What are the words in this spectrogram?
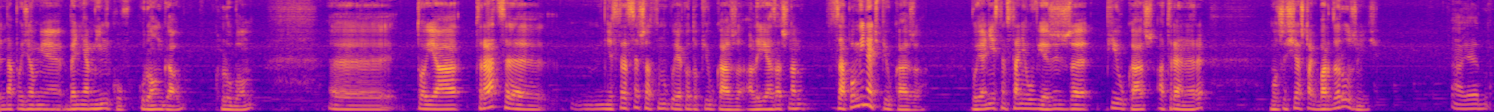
e, na poziomie Beniaminków urągał klubom, to ja tracę, nie stracę szacunku jako do piłkarza, ale ja zaczynam zapominać piłkarza, bo ja nie jestem w stanie uwierzyć, że piłkarz, a trener może się aż tak bardzo różnić. A jednak.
